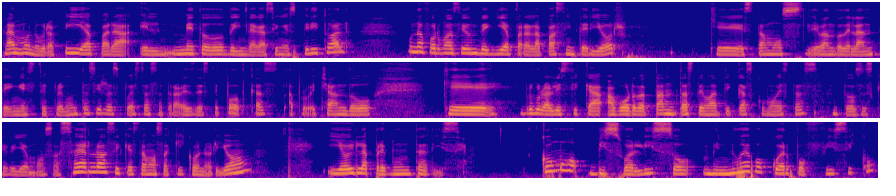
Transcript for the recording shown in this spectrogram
la monografía para el método de indagación espiritual, una formación de guía para la paz interior que estamos llevando adelante en este preguntas y respuestas a través de este podcast, aprovechando que Brújula Holística aborda tantas temáticas como estas, entonces queríamos hacerlo, así que estamos aquí con Orión y hoy la pregunta dice, ¿cómo visualizo mi nuevo cuerpo físico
